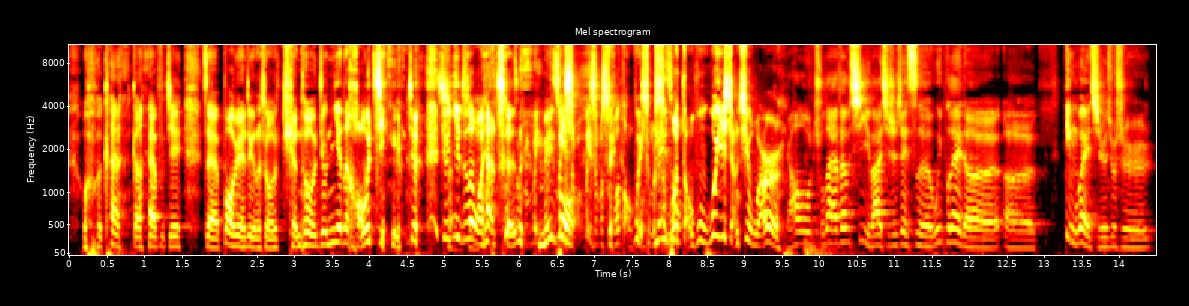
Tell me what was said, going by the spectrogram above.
我看刚 FJ 在抱怨这个的时候，拳头就捏得好紧，就就一直在往下沉。没错。为什么？为什么？是我倒为什么是我导部？我也想去玩儿。然后除了 FF 七以外，其实这次 WePlay 的呃定位其实就是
